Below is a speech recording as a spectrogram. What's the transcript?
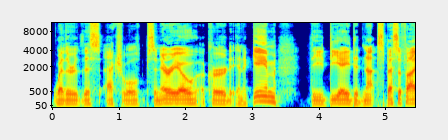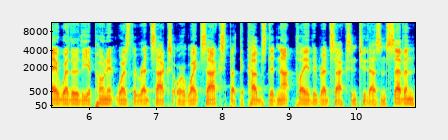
whether this actual scenario occurred in a game. The DA did not specify whether the opponent was the Red Sox or White Sox, but the Cubs did not play the Red Sox in 2007.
